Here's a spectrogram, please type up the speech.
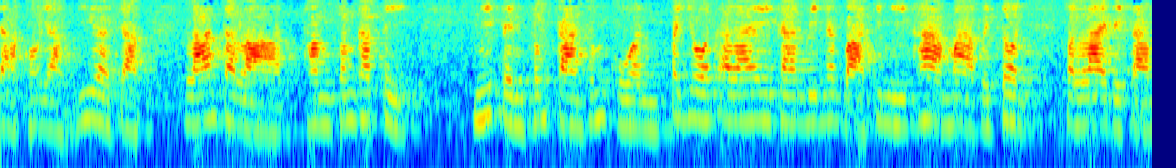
จากเขาอยากเยื่อจากร้านตลาดทำสังคติ นี้เป็นสมการสมควร ประโยชน์อะไรการบินบาตที่มีค่ามากไปต้นสไล่ไปตาม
